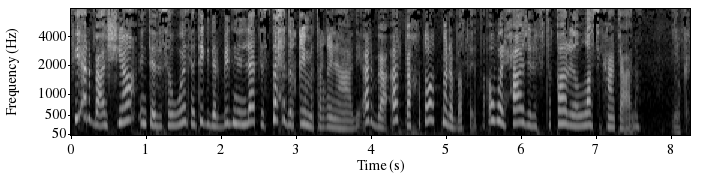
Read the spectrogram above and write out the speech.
في أربع أشياء أنت إذا سويتها تقدر بإذن الله تستحضر قيمة الغنى هذه. أربع أربع خطوات مرة بسيطة. أول حاجة الافتقار إلى الله سبحانه وتعالى. okay.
